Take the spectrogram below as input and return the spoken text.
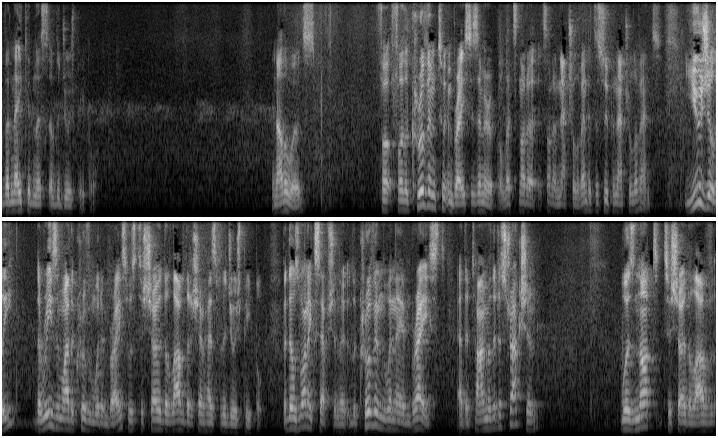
the nakedness of the Jewish people. In other words, for, for the kruvim to embrace is a miracle. That's not a, it's not a natural event, it's a supernatural event. Usually, the reason why the Kruvim would embrace was to show the love that Hashem has for the Jewish people. But there was one exception. The, the Kruvim, when they embraced at the time of the destruction, was not to show the love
